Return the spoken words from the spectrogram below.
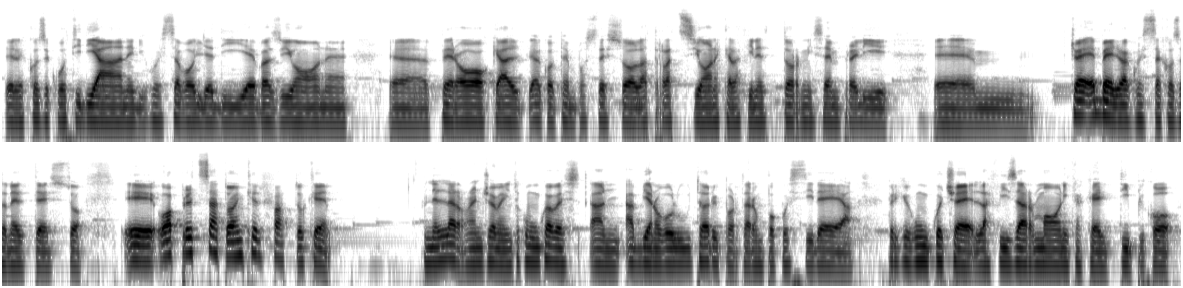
delle cose quotidiane di questa voglia di evasione eh, però che al, al contempo stesso l'attrazione che alla fine torni sempre lì ehm, cioè è bella questa cosa nel testo. E ho apprezzato anche il fatto che nell'arrangiamento comunque avess- an- abbiano voluto riportare un po' quest'idea, perché comunque c'è la fisarmonica che è il tipico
